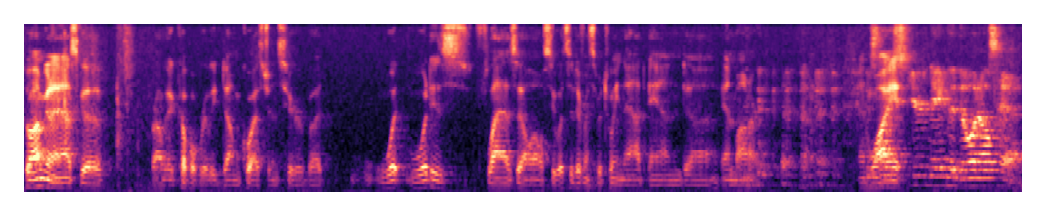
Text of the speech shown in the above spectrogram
So I'm gonna ask a, probably a couple really dumb questions here, but what, what is Flaz LLC? What's the difference between that and, uh, and Monarch? And why, Your name that no one else had.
